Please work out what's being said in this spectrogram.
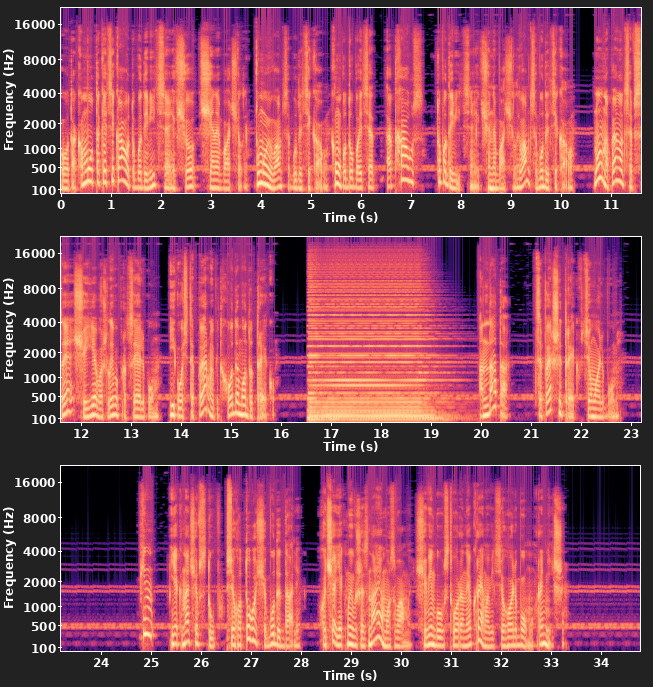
От, А кому таке цікаво, то подивіться, якщо ще не бачили. Думаю, вам це буде цікаво. Кому подобається артхаус, то подивіться, якщо не бачили, вам це буде цікаво. Ну, напевно, це все, що є важливо про цей альбом. І ось тепер ми підходимо до треку. Андата це перший трек в цьому альбомі. Він, як наче вступ всього того, що буде далі. Хоча, як ми вже знаємо з вами, що він був створений окремо від цього альбому раніше.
